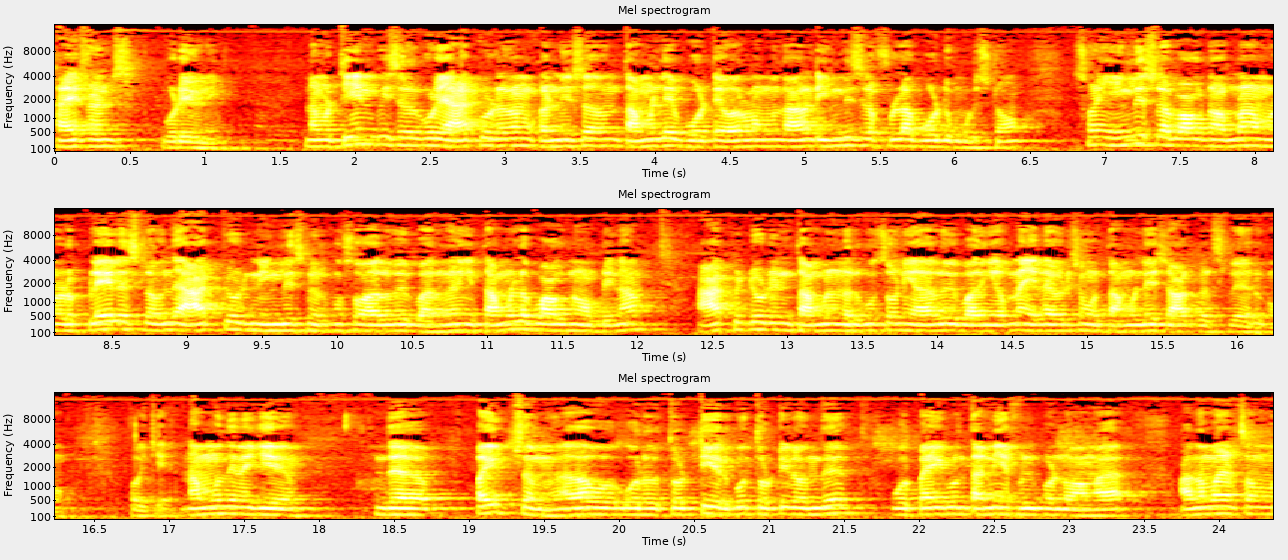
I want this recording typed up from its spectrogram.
ஹாய் ஃப்ரெண்ட்ஸ் குட் ஈவினிங் நம்ம டிஎன்பிசியில் இருக்கக்கூடிய ஆக்டிவிட்டி நம்ம கண்டினியூஸாக வந்து தமிழ்லேயே போட்டே வரோம் நம்ம வந்து ஆல்ரெடி இங்கிலீஷில் ஃபுல்லாக போட்டு முடிச்சிட்டோம். ஸோ நீங்கள் இங்கிலீஷில் பார்க்கணும் அப்படின்னா நம்மளோட பிளேலிஸ்ட்டில் வந்து ஆக்டிவிட்டி இன் இங்கிலீஷ்னு இருக்கும். ஸோ அதில் போய் பாருங்கள் நீங்கள் தமிழில் பார்க்கணும் அப்படின்னா ஆப்டிடியூட் இன் தமிழ்னு இருக்கும். ஸோ நீங்கள் அதில் போய் பாருங்க அப்படின்னா எல்லா விஷயம் உங்களுக்கு தமிழ்லேயே ஷார்ட்கட்ஸ்லேயே இருக்கும். ஓகே நம்ம வந்து இன்னைக்கு இந்த பைப் சம் அதாவது ஒரு தொட்டி இருக்கும். தொட்டியில் வந்து ஒரு பைப் வந்து தண்ணியை ஃபில் பண்ணுவாங்க. அந்த மாதிரி சம்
